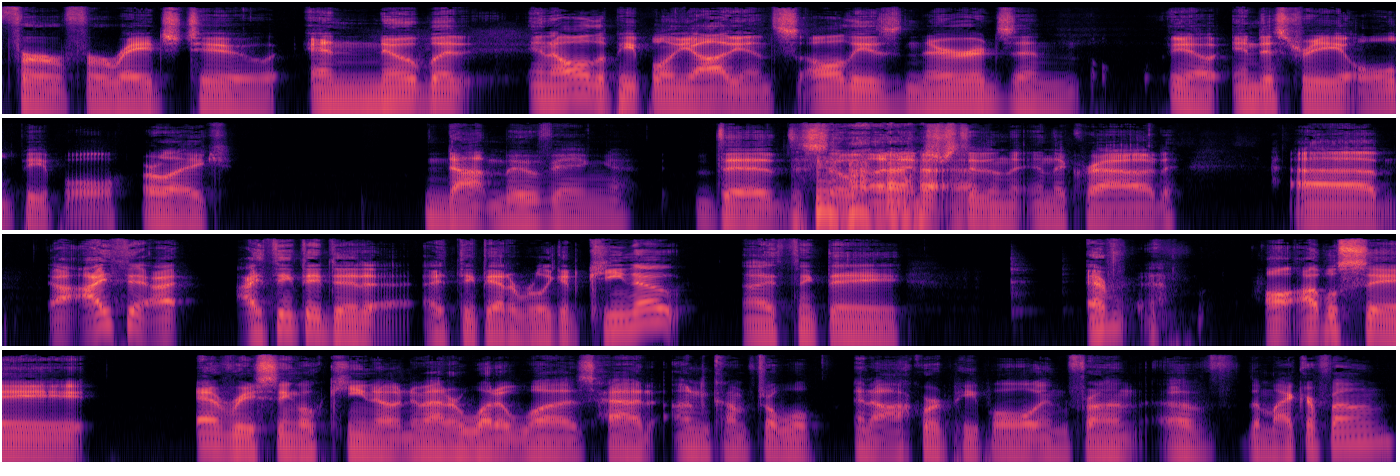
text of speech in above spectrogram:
for for Rage 2 and nobody and all the people in the audience all these nerds and you know industry old people are like not moving the, the so uninterested in the in the crowd Uh, Uh, I think I, I think they did. Uh, I think they had a really good keynote. I think they every. I will say every single keynote, no matter what it was, had uncomfortable and awkward people in front of the microphone.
